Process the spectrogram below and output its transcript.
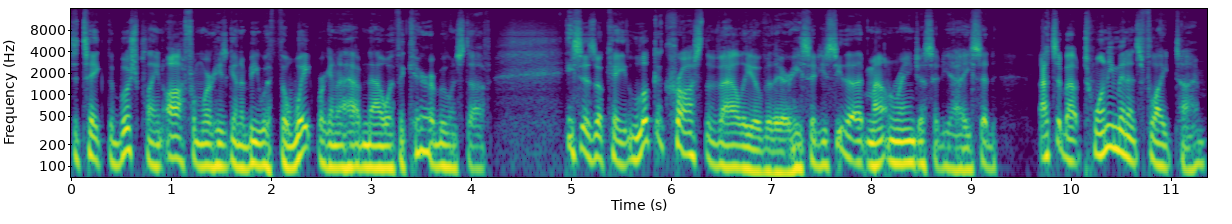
to take the bush plane off from where he's going to be with the weight we're going to have now with the caribou and stuff. He says, "Okay, look across the valley over there." He said, "You see that mountain range?" I said, "Yeah." He said, "That's about 20 minutes flight time."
